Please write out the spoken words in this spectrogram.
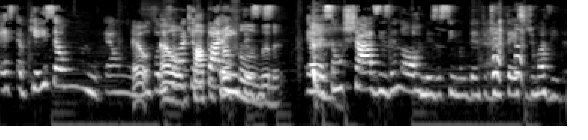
esse- é porque isso é um. É um É, não vou nem é falar o que é um papo parênteses. profundo, né? É, são chaves enormes, assim, no, dentro de um texto de uma vida.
